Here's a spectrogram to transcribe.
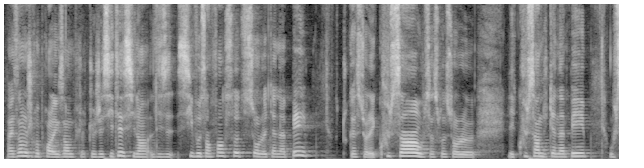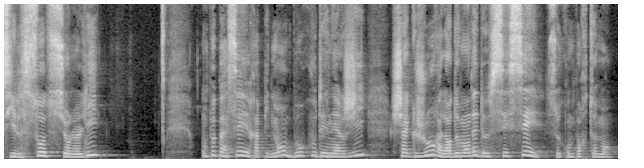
Par exemple, je reprends l'exemple que j'ai cité, si, vos enfants sautent sur le canapé, en tout cas sur les coussins, ou ça soit sur le, les coussins du canapé, ou s'ils sautent sur le lit, on peut passer rapidement beaucoup d'énergie chaque jour à leur demander de cesser ce comportement.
